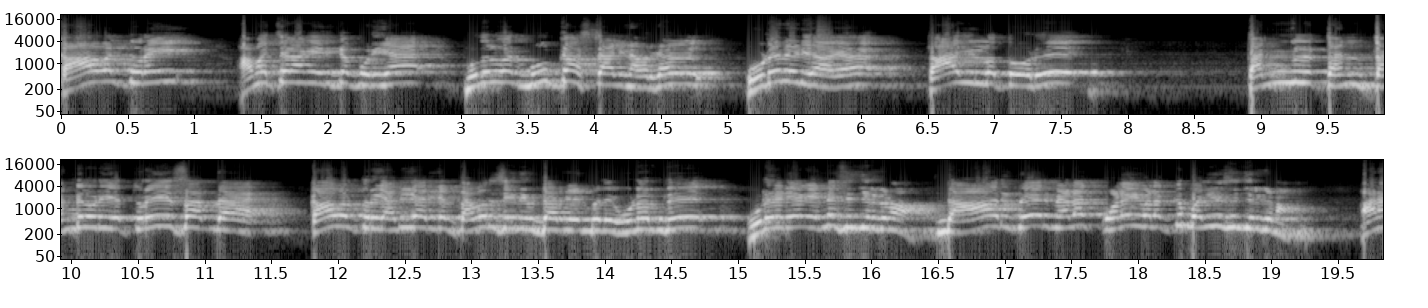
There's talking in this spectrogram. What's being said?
காவல்துறை அமைச்சராக இருக்கக்கூடிய முதல்வர் மு க ஸ்டாலின் அவர்கள் உடனடியாக தாய் இல்லத்தோடு தங்கள் தன் தங்களுடைய துறையை சார்ந்த காவல்துறை அதிகாரிகள் தவறு செய்து விட்டார்கள் என்பதை உணர்ந்து உடனடியாக என்ன செஞ்சிருக்கணும்? இந்த ஆறு பேர் மேல கொலை வழக்கு பதிவு செஞ்சிருக்கணும். ஆனா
